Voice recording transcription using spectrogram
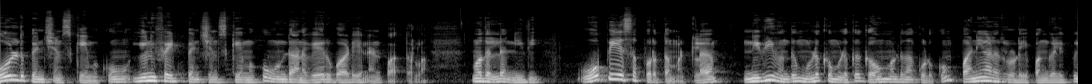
ஓல்டு பென்ஷன் ஸ்கீமுக்கும் யூனிஃபைட் பென்ஷன் ஸ்கீமுக்கும் உண்டான வேறுபாடு என்னென்னு பார்த்துடலாம் முதல்ல நிதி. ஓபிஎஸை பொறுத்த மட்டில் நிதி வந்து முழுக்க முழுக்க கவர்மெண்ட் தான் கொடுக்கும். பணியாளர்களுடைய பங்களிப்பு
